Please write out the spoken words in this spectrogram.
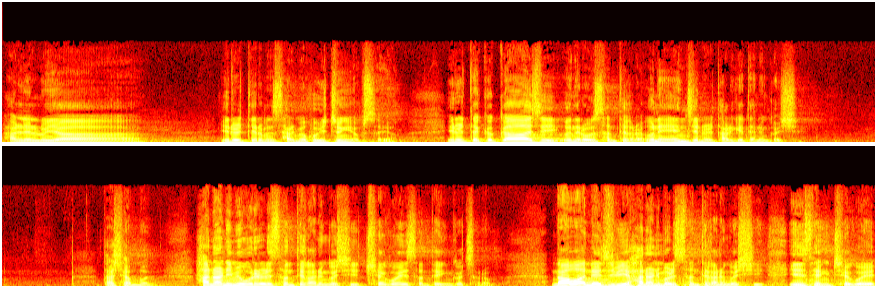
할렐루야. 이럴 때 여러분 삶에 후유증이 없어요. 이럴 때 끝까지 은혜로운 선택을 은혜 엔진을 달게 되는 것이. 다시 한번 하나님이 우리를 선택하는 것이 최고의 선택인 것처럼 나와 내 집이 하나님을 선택하는 것이 인생 최고의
